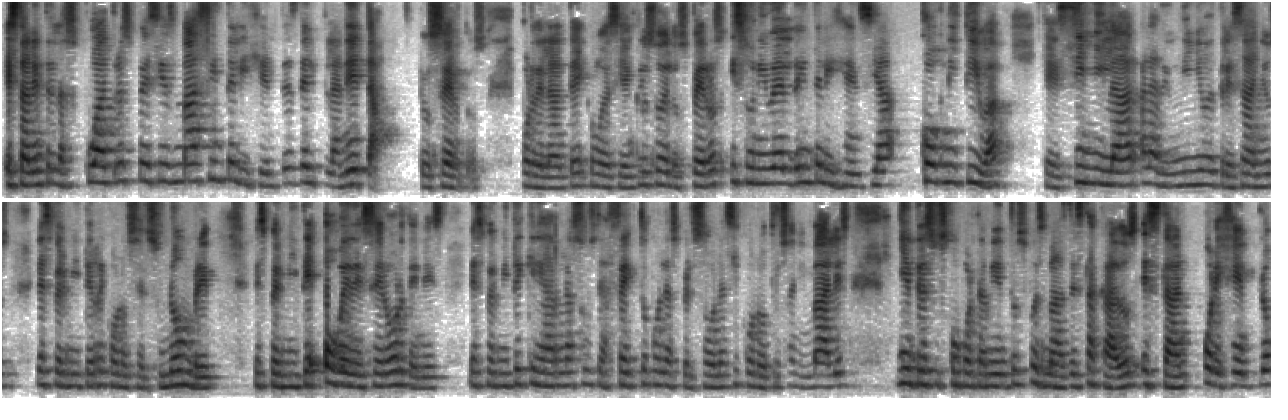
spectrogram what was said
Están entre las cuatro especies más inteligentes del planeta los cerdos, por delante, como decía, incluso de los perros, y su nivel de inteligencia cognitiva, que es similar a la de un niño de tres años, les permite reconocer su nombre, les permite obedecer órdenes, les permite crear lazos de afecto con las personas y con otros animales. Y entre sus comportamientos pues, más destacados están, por ejemplo,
